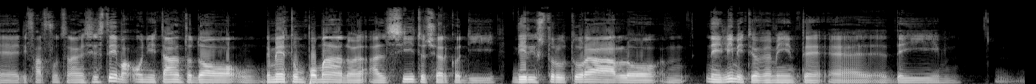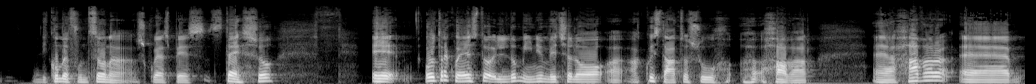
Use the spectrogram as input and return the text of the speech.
eh, di far funzionare il sistema. Ogni tanto do, rimetto un po' mano al sito, cerco di, di ristrutturarlo mh, nei limiti ovviamente eh, dei, di come funziona Squarespace stesso. E oltre a questo, il dominio invece l'ho acquistato su Hover. Eh, Hover eh,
